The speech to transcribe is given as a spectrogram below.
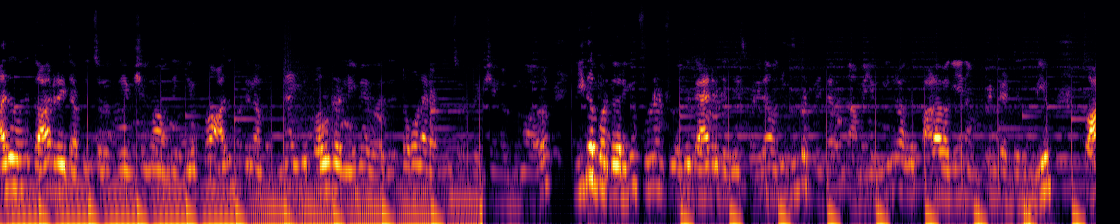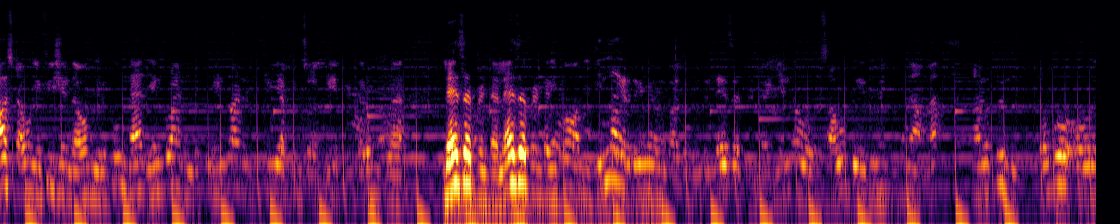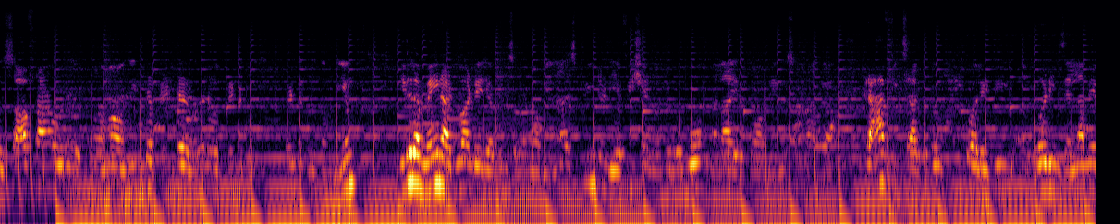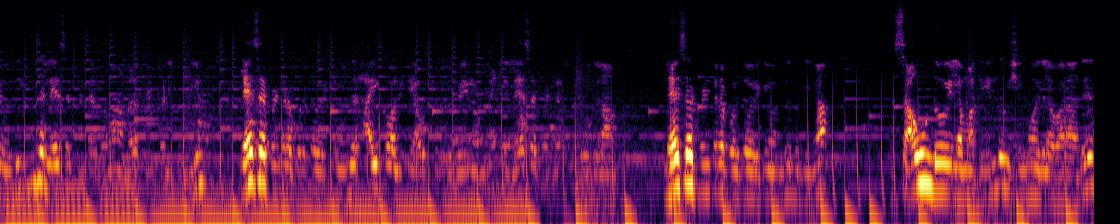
அது வந்து கார்ட்ரேஜ் அப்படின்னு சொல்லக்கூடிய விஷயமா வந்து இருக்கும். அது மட்டும் இல்லாமல் பார்த்தீங்கன்னா இது பவுடர்லேயுமே வருது டோனர் அப்படின்னு சொல்லக்கூடிய விஷயங்கள் மூலமாக வரும். இதை பொறுத்த வரைக்கும் ஃபுல் அண்ட் ஃபுல் வந்து காட்ரேஜை பேஸ் பண்ணி தான் வந்து இந்த பிரிண்டர் வந்து அமையும். இதில் வந்து பல வகையை நம்ம பிரிண்ட் எடுத்துக்க முடியும். ஃபாஸ்ட்டாகவும் எஃபிஷியண்ட்டாகவும் இருக்கும். என்வாயின்மெண்ட் இருக்கும் என்வாயின்மெண்ட் ஃப்ரீ அப்படின்னு சொல்லக்கூடிய பிரிண்டரும் கூட. லேசர் பிரிண்டர் லேசர் பிரிண்டர் இப்போ வந்து எல்லா இடத்துலையுமே வந்து பார்க்குறது லேசர் பிரிண்டர் எந்த ஒரு சவுண்டு எதுவுமே இல்லாமல் நமக்கு ரொம்ப ஒரு சாஃப்டான ஒரு மூலமாக வந்து இந்த பிரிண்டர் வந்து நம்ம பிரிண்ட் பிரிண்ட் கொடுக்க முடியும். இதில் மெயின் அட்வான்டேஜ் அப்படின்னு சொல்லணும் அப்படின்னா ஸ்பீட் அண்ட் எஃபிஷியன்ட் வந்து ரொம்பவும் நல்லா இருக்கும் அப்படின்னு சொல்கிறாங்க கிராஃபிக்ஸாக இருக்கட்டும் ஹை குவாலிட்டி வேர்டிங்ஸ் எல்லாமே வந்து இந்த லேசர் பிரிண்டர் மூலமாக நம்மளால் பிரிண்ட் பண்ணிக்க முடியும். லேசர் பிரிண்டரை பொறுத்த வரைக்கும் வந்து ஹை குவாலிட்டி அவுட்புட் வேணும் அப்படின்னா நீங்கள் லேசர் பிரிண்டர் போகலாம். லேசர் பிரிண்டரை பொறுத்த வரைக்கும் வந்து பார்த்தீங்கன்னா சவுண்டோ இல்லை மற்ற எந்த விஷயமோ இதில் வராது.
